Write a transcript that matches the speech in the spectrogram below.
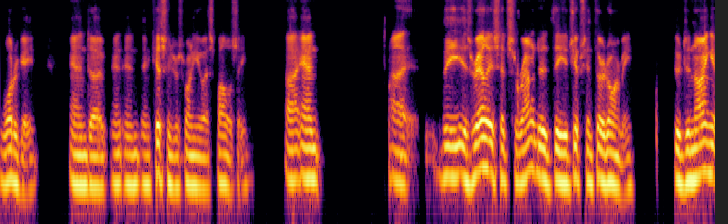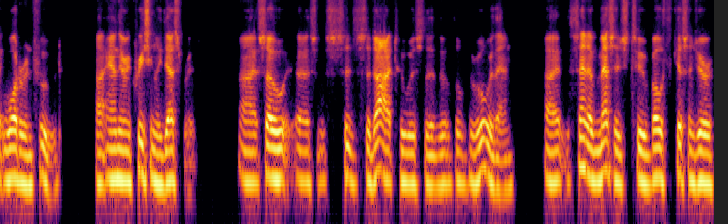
Watergate and, uh, and, and, Kissinger's running US policy. and uh, the Israelis had surrounded the Egyptian Third Army. They're denying it water and food, uh, and they're increasingly desperate. Uh, so uh, Sadat, who was the, the, the ruler then, uh, sent a message to both Kissinger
